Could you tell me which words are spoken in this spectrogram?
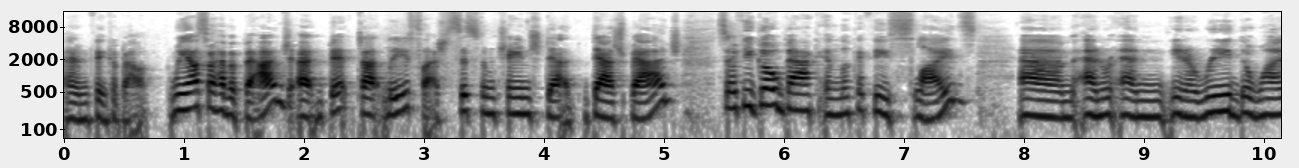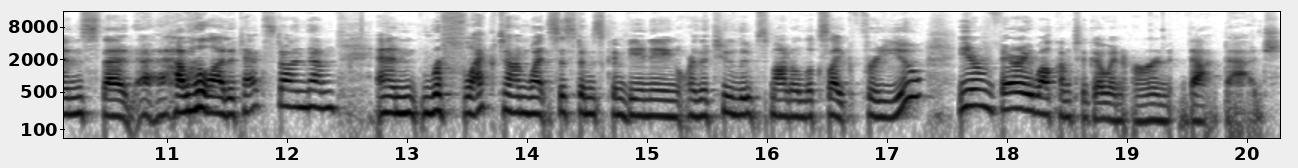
and think about. We also have a badge at bit.ly slash system change dash badge. So if you go back and look at these slides, um, and and you know read the ones that have a lot of text on them and reflect on what systems convening or the two loops model looks like for you, you're very welcome to go and earn that badge.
